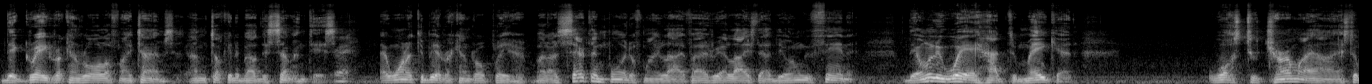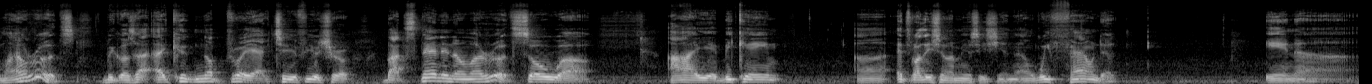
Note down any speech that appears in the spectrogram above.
the great rock and roll of my times. I'm talking about the 70s. Right. I wanted to be a rock and roll player, but at a certain point of my life, I realized that the only thing, the only way I had to make it was to turn my eyes to my own roots because I, I could not project to the future but standing on my roots. So uh, I became uh, a traditional musician, and we founded in uh,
